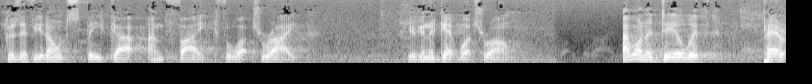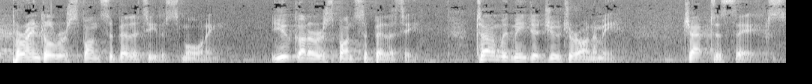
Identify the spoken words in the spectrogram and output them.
Because if you don't speak up and fight for what's right, you're going to get what's wrong. I want to deal with parental responsibility this morning. You've got a responsibility. Turn with me to Deuteronomy chapter 6.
